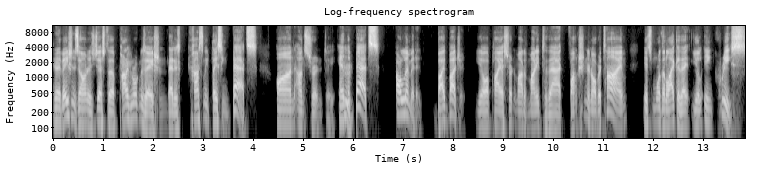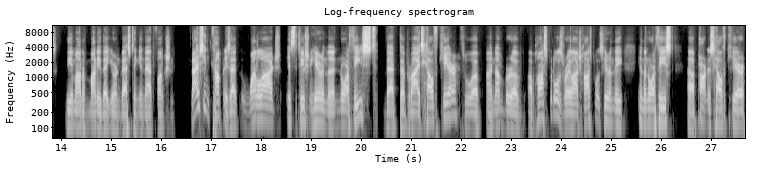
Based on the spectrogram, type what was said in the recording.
An innovation zone is just a part of your organization that is constantly placing bets on uncertainty. And hmm. the bets are limited by budget. You'll apply a certain amount of money to that function, and over time, it's more than likely that you'll increase the amount of money that you're investing in that function. Now, I've seen companies, that one large institution here in the Northeast that uh, provides health care through a, a, number of, of hospitals, very large hospitals here in the, in the Northeast, uh, Partners Healthcare,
